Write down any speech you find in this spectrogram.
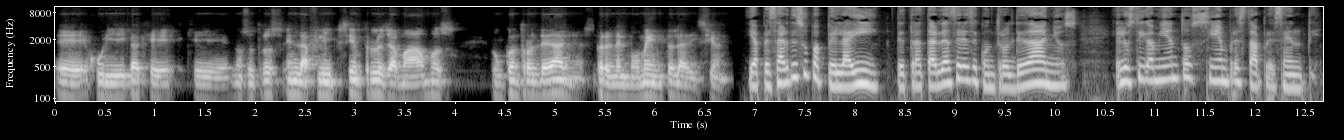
eh, jurídica que, que, nosotros en la FLIP siempre lo llamábamos un control de daños, pero en el momento de la edición. Y a pesar de su papel ahí, de tratar de hacer ese control de daños, el hostigamiento siempre está presente.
